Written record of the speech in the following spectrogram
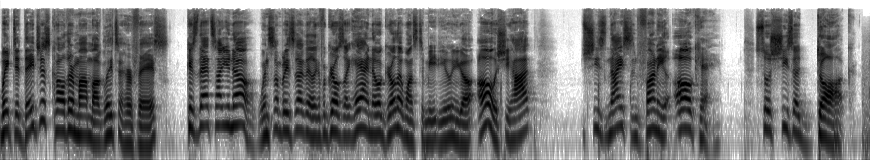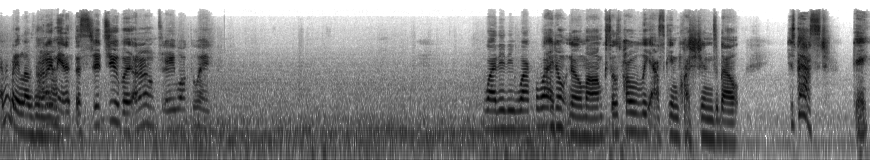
Wait, did they just call their mom ugly to her face? Because that's how you know when somebody's ugly. Like if a girl's like, hey, I know a girl that wants to meet you, and you go, oh, is she hot? She's nice and funny. Okay. So she's a dog. Everybody loves me. Thought I now. manifested it too, but I don't know. Today he walked away. Why did he walk away? I don't know, Mom, because I was probably asking him questions about his past. Okay?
